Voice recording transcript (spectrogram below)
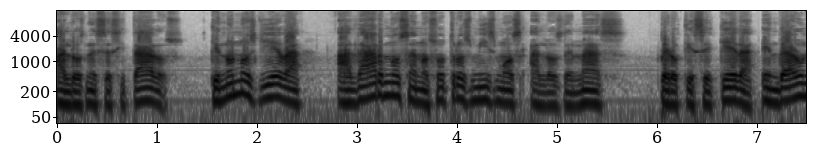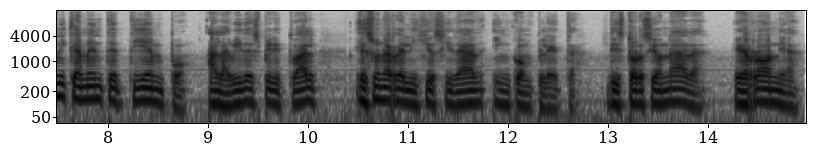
a los necesitados, que no nos lleva a darnos a nosotros mismos a los demás, pero que se queda en dar únicamente tiempo a la vida espiritual, es una religiosidad incompleta, distorsionada, errónea,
